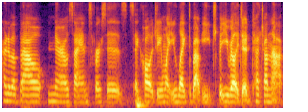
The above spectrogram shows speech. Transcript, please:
kind of about neuroscience versus psychology and what you liked about each, but you really did touch on that.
